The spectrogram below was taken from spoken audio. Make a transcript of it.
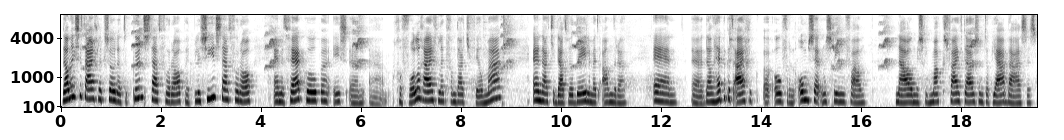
Dan is het eigenlijk zo dat de kunst staat voorop, het plezier staat voorop en het verkopen is een uh, gevolg eigenlijk van dat je veel maakt en dat je dat wil delen met anderen. En uh, dan heb ik het eigenlijk uh, over een omzet misschien van, nou misschien max 5000 op jaarbasis.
